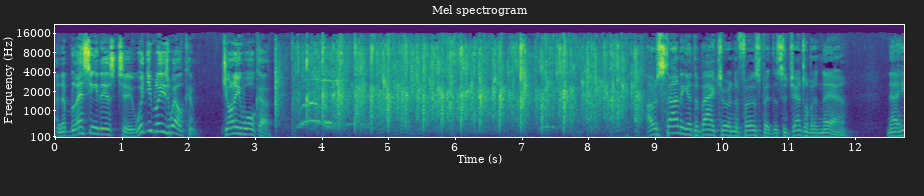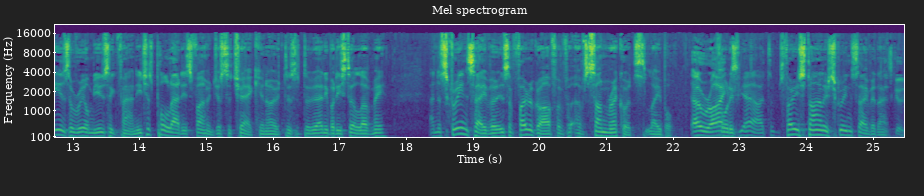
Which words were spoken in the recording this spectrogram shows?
and a blessing it is too. Would you please welcome Johnny Walker? I was standing at the back during the first bit. There's a gentleman there. Now, he is a real music fan. He just pulled out his phone just to check, you know, does, does anybody still love me? And the screensaver is a photograph of, of Sun Records label. Oh right, 40 yeah, it's a very stylish screensaver, that. That's good.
